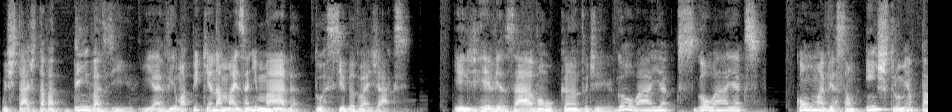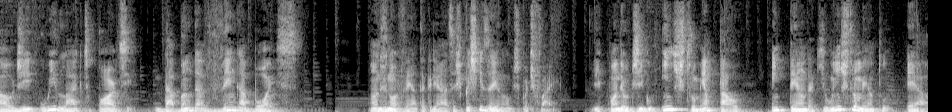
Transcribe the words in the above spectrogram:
o estádio estava bem vazio e havia uma pequena mais animada torcida do Ajax. Eles revezavam o canto de Go Ajax, Go Ajax, com uma versão instrumental de We Like to Party, da banda Venga Boys. Anos 90, crianças, pesquisa aí no Spotify. E quando eu digo instrumental, entenda que o instrumento é a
